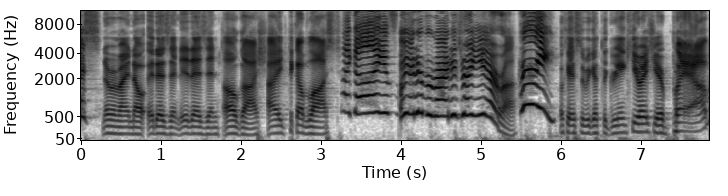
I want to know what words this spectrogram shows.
yes! Never mind, no, it isn't, it isn't. Oh gosh, I think I'm lost. Hurry. Okay, so we got the green key right here. Bam!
